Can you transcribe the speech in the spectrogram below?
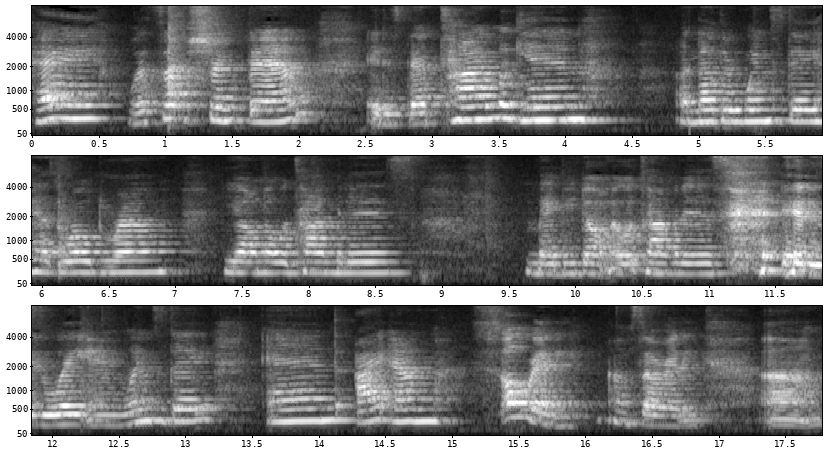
Hey, what's up, Shrink Fam? It is that time again. Another Wednesday has rolled around. Y'all know what time it is. Maybe you don't know what time it is. it is weigh-in Wednesday, and I am so ready. I'm so ready. Um,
